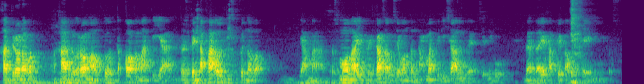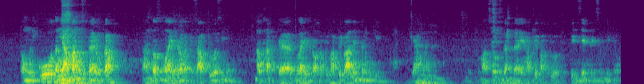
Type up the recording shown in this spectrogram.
Hadro nopo? Hadro mautun teko kematian. Terus ben tafaul disebut nopo? Yaman. Terus mulai berkah sausé wonten Ahmad bin Isa al Muhajir niku babai Habib Al Husaini. Kemudian teng Yaman terus barokah antos melahirkan kados Abdul Wasim Al Hadda melahirkan Habib Habib Alim teng Yaman. Termasuk babai Habib Abdul bin Zaid bin Sembilan.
